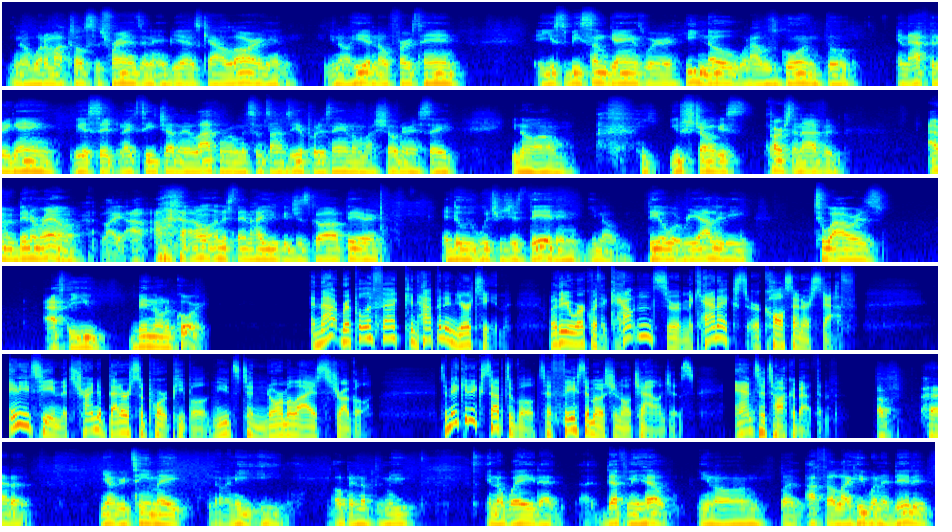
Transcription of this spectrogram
You know, one of my closest friends in the NBA is Kyle Lowry, and you know he had know firsthand. It used to be some games where he know what I was going through, and after the game, we'd sit next to each other in the locker room, and sometimes he'll put his hand on my shoulder and say, "You know, um, you the strongest person I've ever, ever been around. Like I, I don't understand how you could just go out there and do what you just did, and you know, deal with reality two hours after you've been on the court. And that ripple effect can happen in your team, whether you work with accountants or mechanics or call center staff. Any team that's trying to better support people needs to normalize struggle, to make it acceptable to face emotional challenges and to talk about them. I've had a younger teammate, you know, and he, he opened up to me in a way that definitely helped, you know, um, but I felt like he wouldn't have did it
